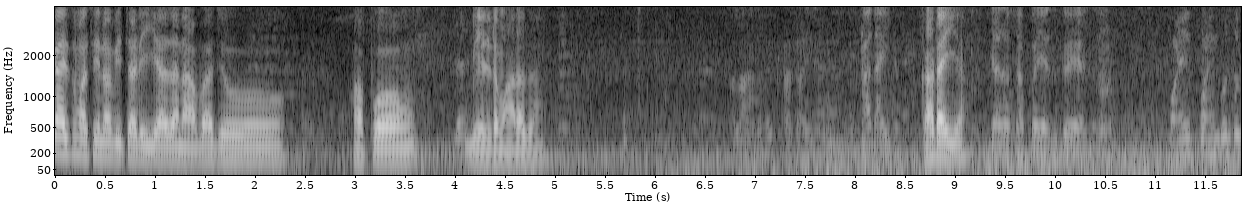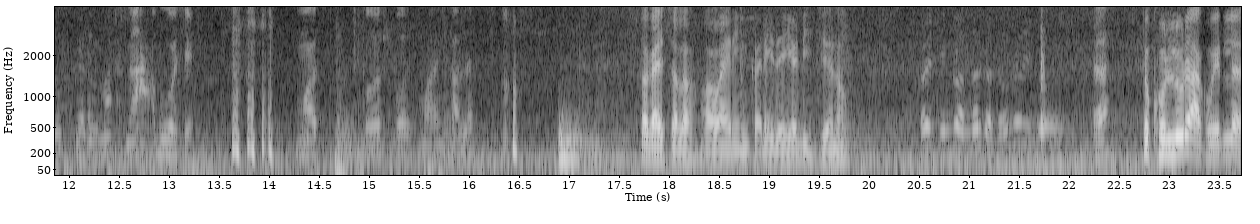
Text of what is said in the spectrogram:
ગાઈસ મશીનો બી ચડી ગયા હતા અને આ બાજુ. હપો બેલ્ટ મારા હતા. કાટ આવી ગયા. પાણી પાણી બોલ થોડું પેટ્રોલમાં ના આબુ હશે. મસ્ત. બસ બસ મારી કાલે. તો ગાઈ ચલો હવે વાયરિંગ કરી દઈએ ડીજેનું તો ખુલ્લું રાખવું એટલે?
